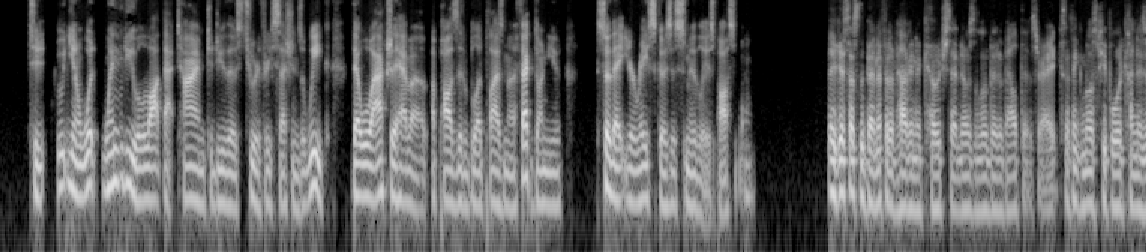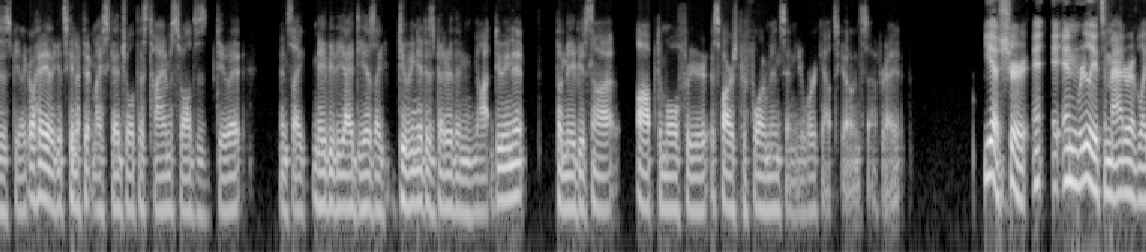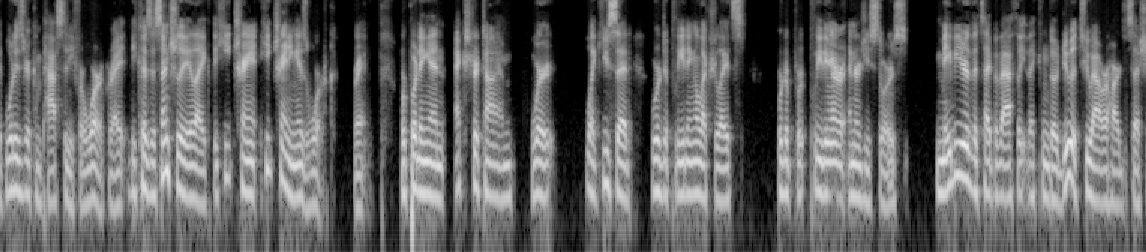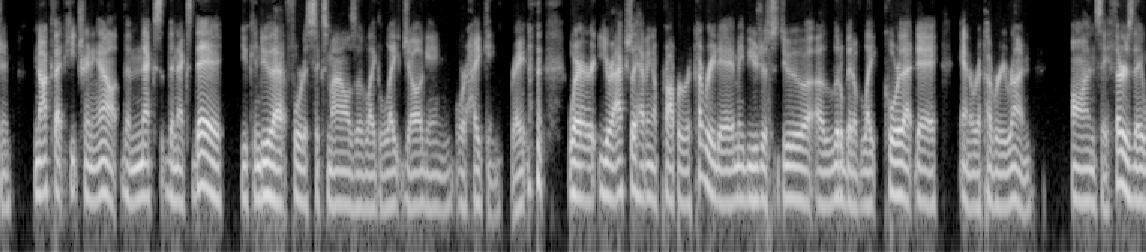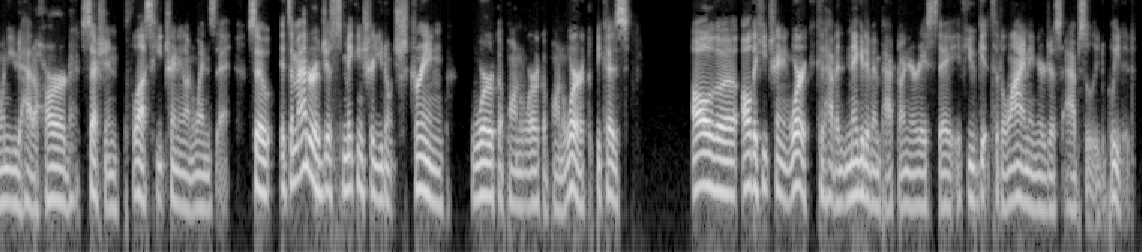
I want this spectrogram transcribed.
to, you know, what, when do you allot that time to do those two or three sessions a week that will actually have a, a positive blood plasma effect on you so that your race goes as smoothly as possible? I guess that's the benefit of having a coach that knows a little bit about this, right? Because I think most people would kind of just be like, "Oh, hey, like it's going to fit my schedule at this time, so I'll just do it." And it's like maybe the idea is like doing it is better than not doing it, but maybe it's not optimal for your as far as performance and your workouts go and stuff, right? Yeah, sure. And, and really it's a matter of like what is your capacity for work, right? Because essentially like the heat train heat training is work, right? We're putting in extra time where like you said, we're depleting electrolytes, we're depleting our energy stores. Maybe you're the type of athlete that can go do a two hour hard session, knock that heat training out. Then next, the next day, you can do that four to six miles of like light jogging or hiking, right? Where you're actually having a proper recovery day. Maybe you just do a, a, little bit of light core that day and a recovery run on, say, Thursday when you had a hard session plus heat training on Wednesday. So it's a matter of just making sure you don't string work upon work upon work because all the all the heat training work could have a negative impact on your race day if you get to the line and you're just absolutely depleted.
